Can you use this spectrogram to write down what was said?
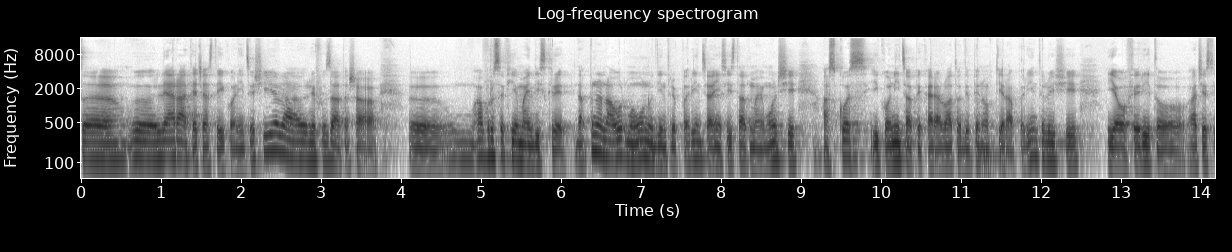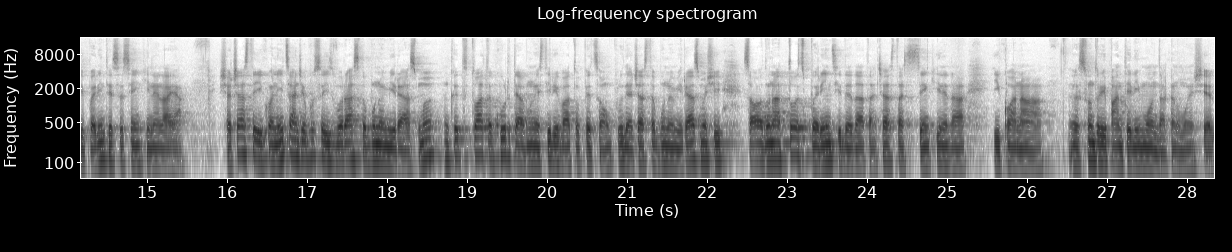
să uh, le arate această iconiță și el a refuzat așa, uh, a vrut să fie mai discret. Dar până la urmă unul dintre părinți a insistat mai mult și a scos iconița pe care a luat-o de pe noptiera părintelui și i-a oferit-o acestui părinte să se închine la ea. Și această iconiță a început să izvorască bună mireasmă, încât toată curtea mănăstirii Vatopet s-a umplut de această bună mireasmă și s-au adunat toți părinții de data aceasta să se închine la icoana uh, Sfântului Pantelimon, dacă nu mă înșel.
